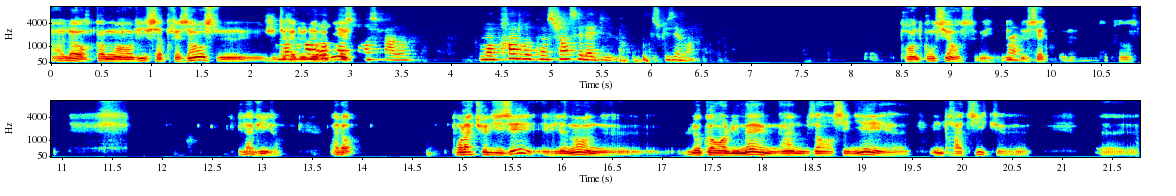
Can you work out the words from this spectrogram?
Alors, comment vivre sa présence? Je dirais de deux manières. Comment prendre conscience et la vivre Excusez-moi. Prendre conscience, oui, de, cette, présence. Et la vivre. Alors, pour l'actualiser, évidemment, le Coran lui-même hein, nous a enseigné euh, une pratique euh, euh,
